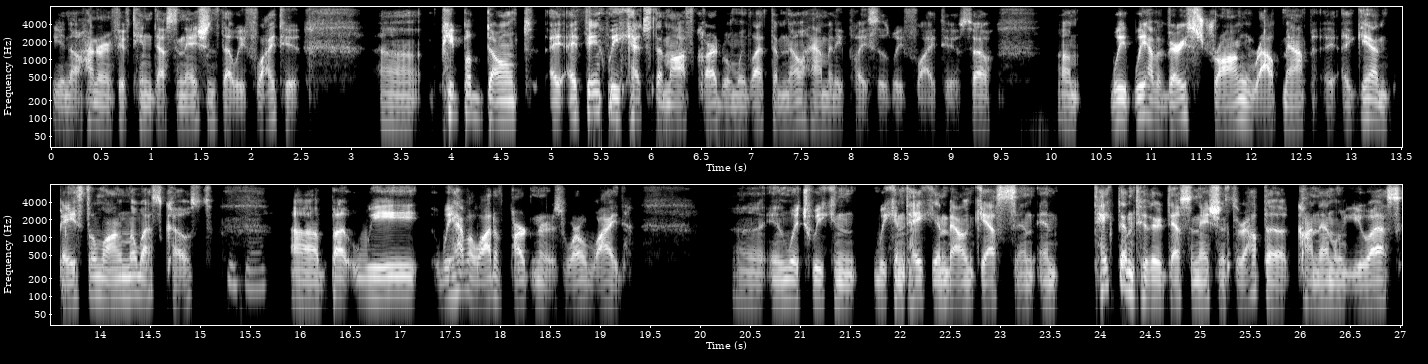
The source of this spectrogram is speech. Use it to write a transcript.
you know 115 destinations that we fly to. Uh, people don't. I, I, think we catch them off guard when we let them know how many places we fly to. So um, we we have a very strong route map again based along the west coast mm-hmm. uh, but we we have a lot of partners worldwide uh, in which we can we can take inbound guests and and take them to their destinations throughout the continental us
